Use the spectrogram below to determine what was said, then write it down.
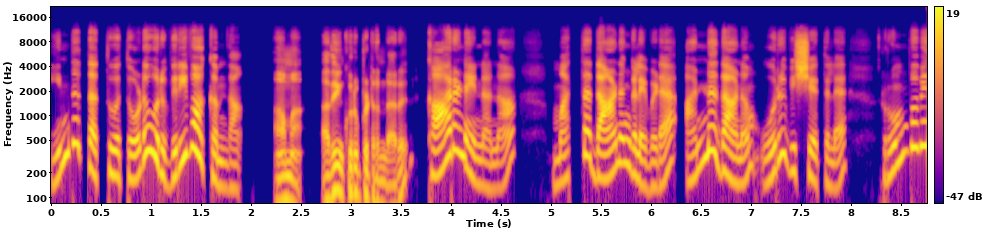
இந்த தத்துவத்தோட ஒரு விரிவாக்கம் தான் ஆமா அதையும் குறிப்பிட்டிருந்தாரு. காரணம் என்னன்னா மத்த தானங்களை விட அன்னதானம் ஒரு விஷயத்துல ரொம்பவே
